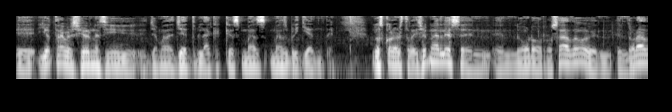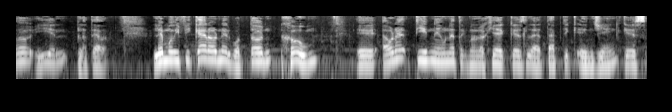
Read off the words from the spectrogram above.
eh, y otra versión así llamada Jet Black, que es más, más brillante. Los colores tradicionales, el, oro rosado, el, dorado y el plateado. Le modificaron el botón Home. Eh, ahora tiene una tecnología que es la Taptic Engine, que es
